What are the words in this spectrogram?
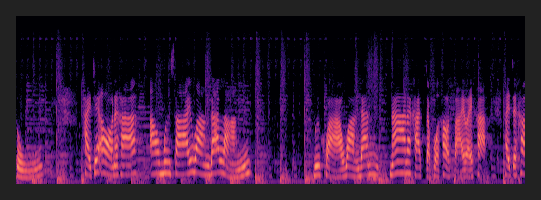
สูง หายใจออกนะคะ เอามือซ้ายวางด้านหลัง มือขวาวางด้านหน้านะคะ จับหัวเข่าซ้ายไว้ค่ะ หายใจเข้า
